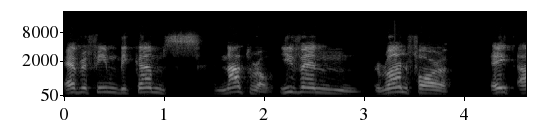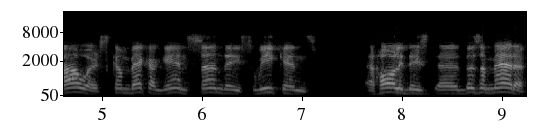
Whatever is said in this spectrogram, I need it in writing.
everything becomes natural. Even run for eight hours, come back again, Sundays, weekends, uh, holidays, uh, doesn't matter.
